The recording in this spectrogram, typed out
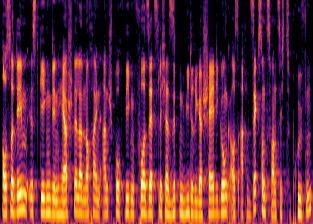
Außerdem ist gegen den Hersteller noch ein Anspruch wegen vorsätzlicher sittenwidriger Schädigung aus 826 zu prüfen,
